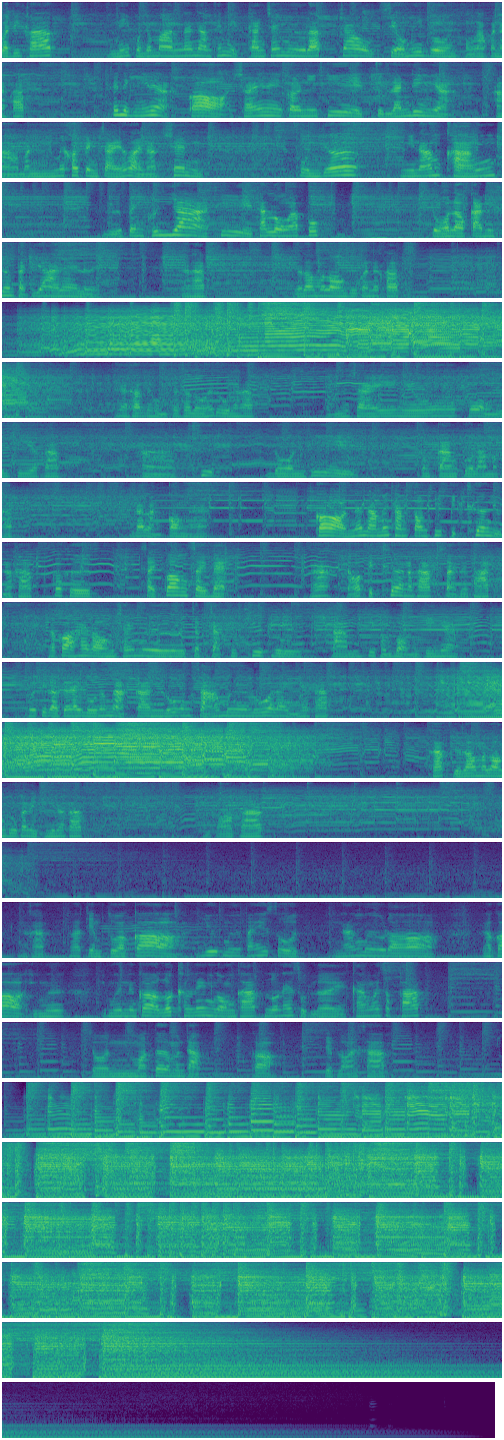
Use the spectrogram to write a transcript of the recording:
สวัสดีครับ วันนี้ผมจะมาแนะนำเทคนิคการใช้มือรับเจ้าเสี่ยวมี่โดรนของเรากันนะครับ เทคนิคนี้เนี่ยก็ใช้ในกรณีที่จุด landing เนี่ยมันไม่ค่อยเป็นใจเท่าไหร่นะเช่น ฝุ่นเยอะมีน้ำขัง หรือเป็นพื้นหญ้าที่ถ้าลงแล้วปุ๊บตัวเรากลายเป็นเครื่องตัดหญ้าแน่เลยนะครับ เดี๋ยวเรามาลองดูกันนะครับ นะครับเดี๋ยวผมจะสโลว์ให้ดูนะครับ ผมจะใช้นิ้วโป้งนิ้วชี้ครับคีบโดนที่ตรงกลางตัวลำอะครับ ด้านหลังกล้องนะฮะก็แนะนำให้ทำตอนที่ปิดเครื่องอยู่นะครับ ก็คือใส่กล้องใส่แบตนะแต่ว่าปิดเครื่องนะครับ ใส่ใบพัด แล้วก็ให้ลองใช้มือจับจับคีบๆดูตามที่ผมบอกเมื่อกี้เนี่ยเพื่อที่เราจะได้รู้น้ำหนักกันรู้องศามือรู้อะไรอย่างเงี้ยครับ ครับ เดี๋ยวเรามาลองดูกันอีกทีนะครับพร้อมครับนะครับถ้าเตรียมตัวก็ยืดมือไปให้สุดง้างมือรอ แล้วก็อีกมืออีกมือหนึงก็ลดคันเร่งลงครับ ลดให้สุดเลยค้างไว้สักพัก จนมอเตอร์มันดับก็เรียบร้อยครับ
